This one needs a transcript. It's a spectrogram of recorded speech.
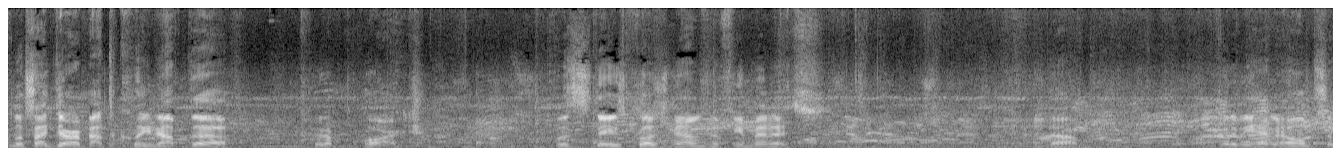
Looks like they're about to clean up the clean up the park. Let's stay as close down in a few minutes. And um I'm gonna be heading home so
